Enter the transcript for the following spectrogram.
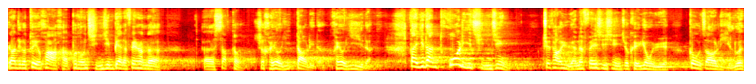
让这个对话和不同情境变得非常的呃 subtle，是很有道理的，很有意义的。但一旦脱离情境，这套语言的分析性就可以用于构造理论，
